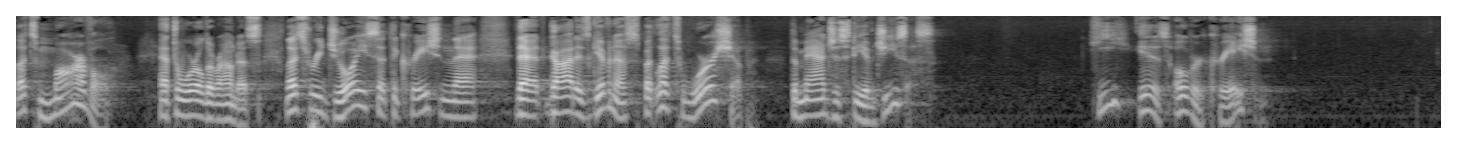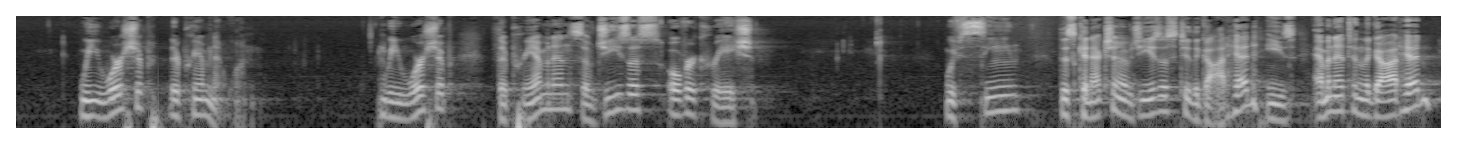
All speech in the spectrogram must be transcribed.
Let's marvel at the world around us. Let's rejoice at the creation that, that God has given us, but let's worship the majesty of Jesus. He is over creation. We worship the preeminent one. We worship the preeminence of Jesus over creation. We've seen this connection of Jesus to the Godhead. He's eminent in the Godhead.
